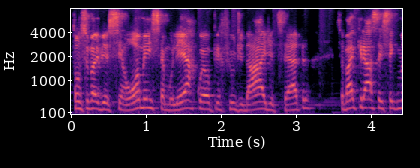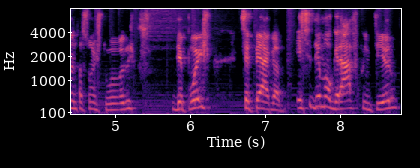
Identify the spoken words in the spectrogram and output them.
Então, você vai ver se é homem, se é mulher, qual é o perfil de idade, etc. Você vai criar essas segmentações todas. Depois, você pega esse demográfico inteiro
